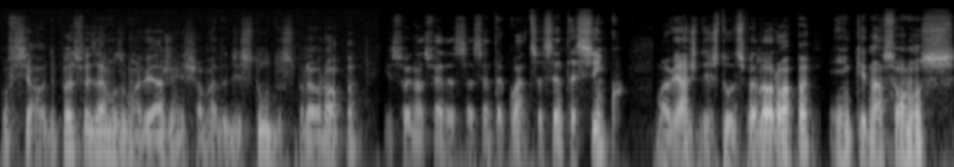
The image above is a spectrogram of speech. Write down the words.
oficial. Depois fizemos uma viagem chamada de estudos para a Europa. Isso foi nas férias 64, 65 uma viagem de estudos pela Europa, em que nós fomos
